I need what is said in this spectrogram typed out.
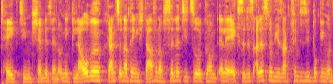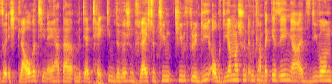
Take-Team-Champions werden. Und ich glaube, ganz unabhängig davon, ob Sanity zurückkommt, LAX, das ist alles nur, wie gesagt, Fantasy-Booking und so. Ich glaube, TNA hat da mit der Take-Team-Division vielleicht so Team, Team 3D, auch die haben wir schon im Comeback gesehen, ja, als Devon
